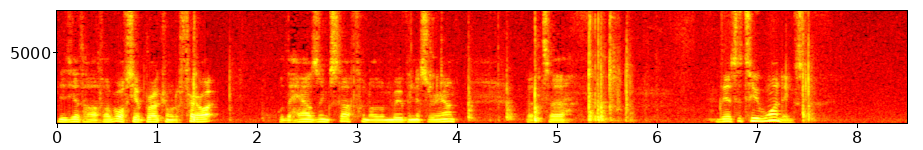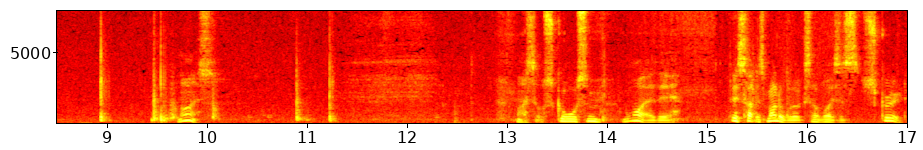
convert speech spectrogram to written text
There's the other half. I've obviously I've broken all the ferrite all the housing stuff and I'm moving this around. But uh, there's the two windings. Nice. Nice little score some wire there. This how this motor works, otherwise it's screwed.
